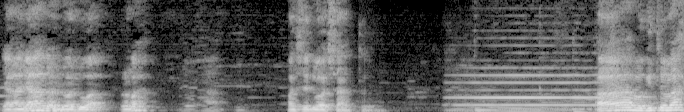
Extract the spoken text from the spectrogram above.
Jangan-jangan udah dua-dua. Berapa? Masih 21 ah begitulah.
